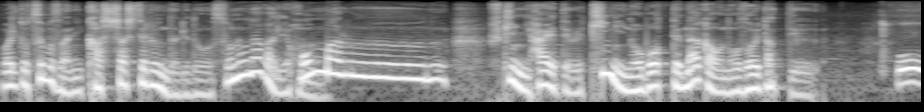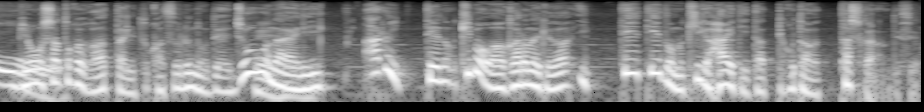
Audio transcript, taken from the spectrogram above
割とつぶさに滑車してるんだけど、その中に本丸付近に生えてる木に登って中を覗いたっていう描写とかがあったりとかするので、城内にある一定の、規模は分からないけど、一定程度の木が生えていたってことは確かなんですよ。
